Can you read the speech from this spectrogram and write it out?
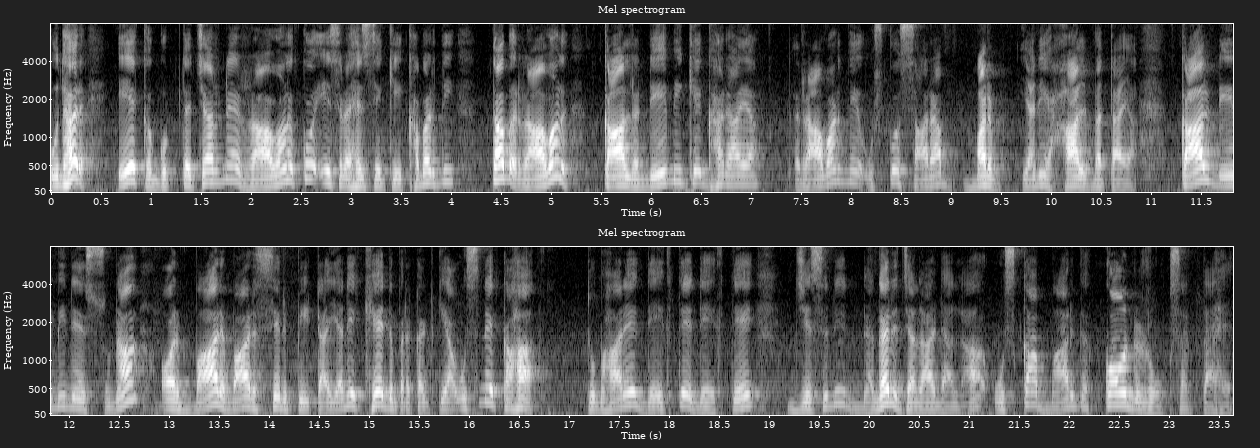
उधर एक गुप्तचर ने रावण को इस रहस्य की खबर दी। तब रावण काल नेमी के घर आया। रावण ने उसको सारा मर्म, यानी हाल बताया। काल नेमी ने सुना और बार बार सिर पीटा, यानी खेद प्रकट किया। उसने कहा, तुम्हारे देखते देखते जिसने नगर जला डाला, उसका मार्ग कौन रोक सकता है?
